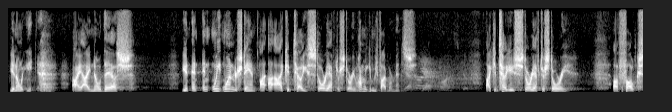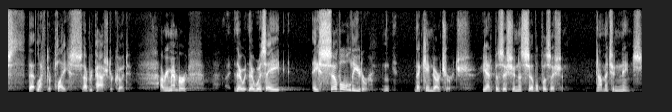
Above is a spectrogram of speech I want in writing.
You know, I, I know this you, and, and we, we understand. I, I, I, could tell you story after story. How many give me five more minutes? Yeah. Yeah. I could tell you story after story of folks that left their place. Every pastor could. I remember there, there was a, a civil leader that came to our church. He had a position, a civil position, not mentioning names.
